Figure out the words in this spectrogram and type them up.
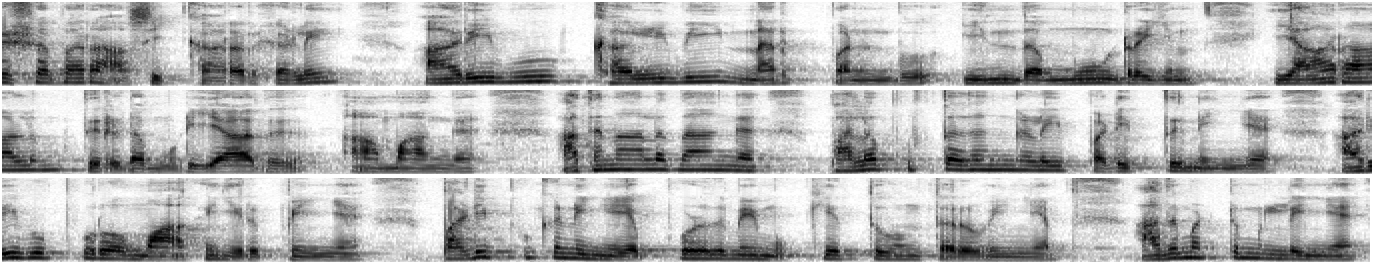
ரிஷப ராசிக்காரர்களே அறிவு கல்வி நற்பண்பு இந்த மூன்றையும் யாராலும் திருட முடியாது. ஆமாங்க. அதனால தாங்க பல புத்தகங்களை படித்து நீங்கள் அறிவுபூர்வமாக இருப்பீங்க. படிப்புக்கு நீங்கள் எப்பொழுதுமே முக்கியத்துவம் தருவீங்க. அது மட்டும் இல்லைங்க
